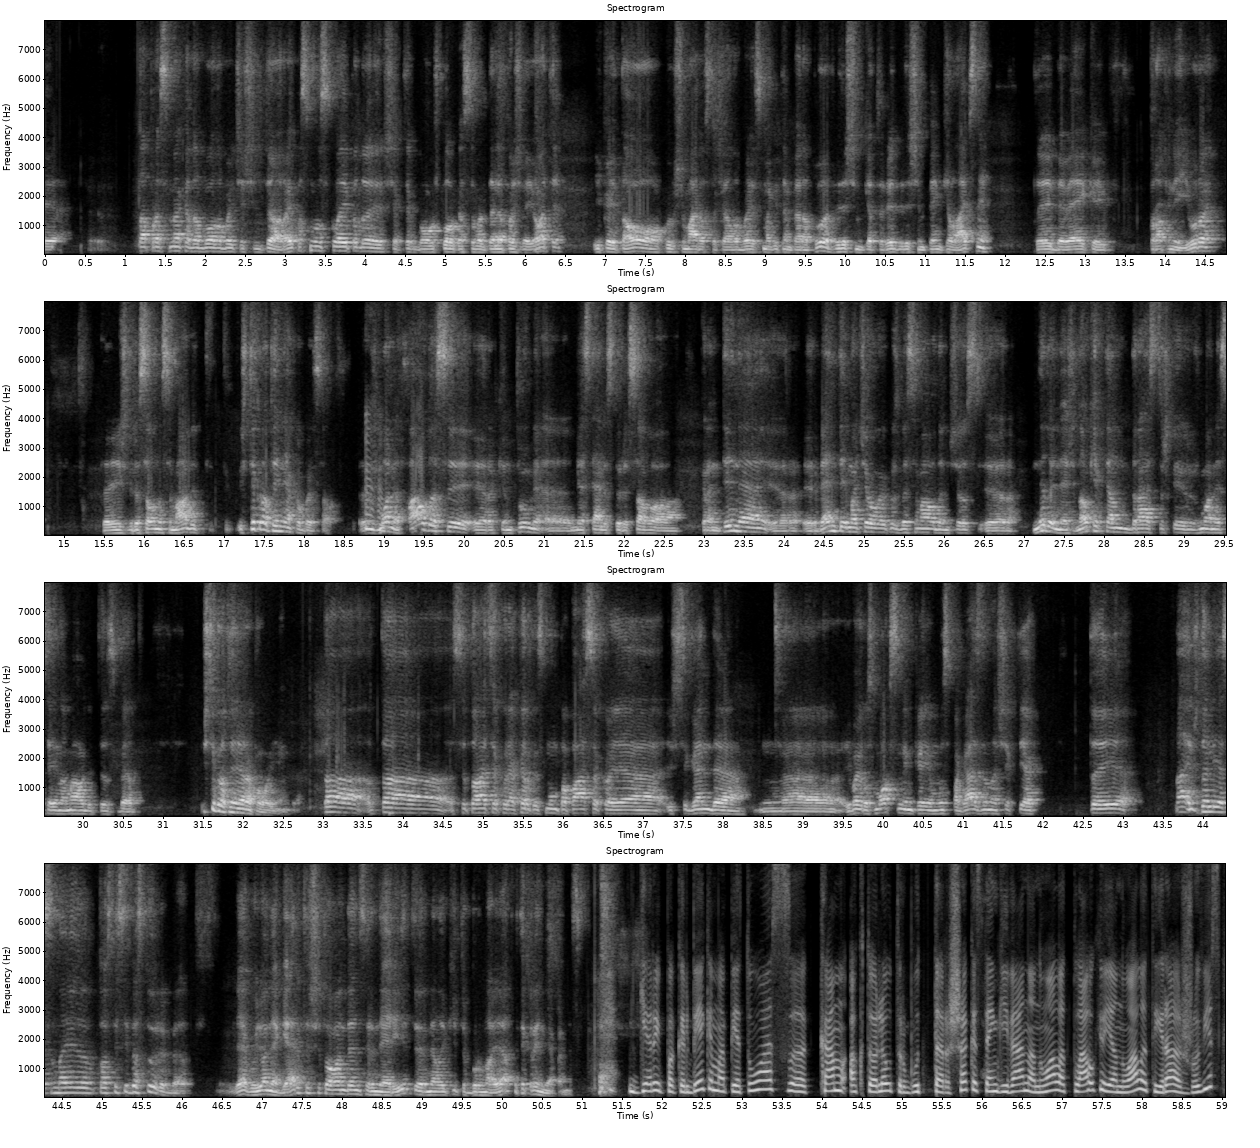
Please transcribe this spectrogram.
ta prasme kada buvo labai čia šilti orai pas mus klaipėdoj šiek tiek buvau užplaukęs su valtele pažvejoti įkaitau o kuršių marios tokia labai smagi temperatūra dvidešim keturi dvidešim penki laipsniai tai beveik kaip tropinėj jūroj tai išdrįsau nusimaudyt iš tikro tai nieko baisaus mhm. žmonės maudosi ir kintų miestelis turi savo krantinę ir ir ventėj mačiau vaikus besimaudančius ir nidoj nežinau kiek ten drastiškai žmonės eina maudytis bet iš tikro tai nėra pavojinga. Ta ta situacija kurią kartais mum papasakoja išsigandę įvairūs mokslininkai mus pagąsdina šiek tiek tai na iš dalies jinai tos teisybės turi bet jeigu jo negerti šito vandens ir neryti ir nelaikyti burnoje tai tikrai nieko neatsitiks gerai pakalbėkim apie tuos kam aktualiau turbūt tarša kas ten gyvena nuolat plaukioja nuolat tai yra žuvys.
